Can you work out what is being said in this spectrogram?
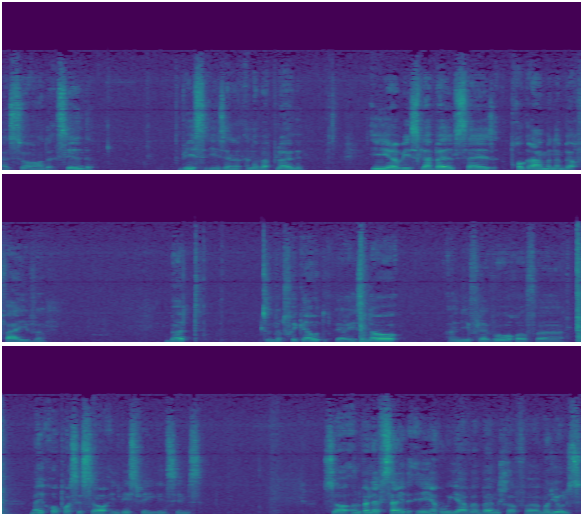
also and sealed. This is an, another plug. Here this label says program number 5. But do not freak out, there is no any flavor of uh, microprocessor in this thing it seems. So on the left side here we have a bunch of uh, modules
